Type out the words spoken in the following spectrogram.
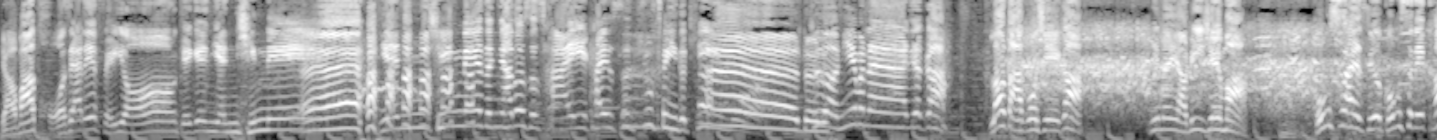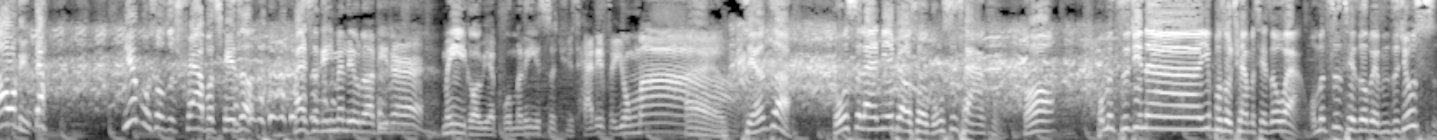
要把拓展的费用给给年轻的，哎 年轻的人家都是才开始组成一个体系。所以说你们呢，这个。老大哥些，嘎，你们要理解嘛。公司还是有公司的考虑，但也不说是全部撤走，还是给你们留了滴点儿每一个月部门的一次聚餐的费用嘛。哎，这样子，公司呢你也不要说公司残酷哦。我们资金呢也不说全部撤走完，我们只撤走百分之九十，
